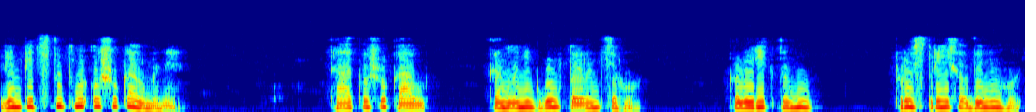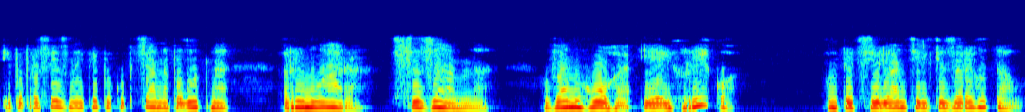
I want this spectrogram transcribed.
Він підступно ошукав мене. Так ошукав. Канонік був певен цього. Коли рік тому Прусь приїхав до нього і попросив знайти покупця на полотна Ренуара, Сезанна, Ван Гога і Ель Греко, отець Юліан тільки зареготав.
